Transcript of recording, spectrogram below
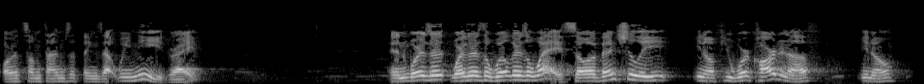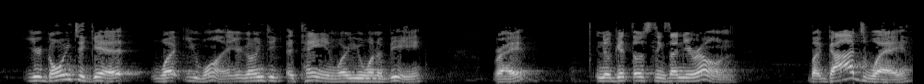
or sometimes the things that we need, right? And where there's a will, there's a way. So eventually, you know, if you work hard enough, you know, you're going to get what you want. You're going to attain where you want to be, right? And you'll get those things on your own. But God's way,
